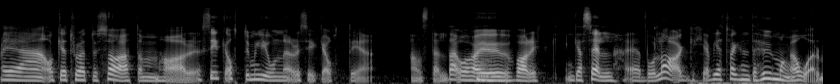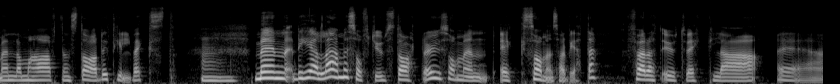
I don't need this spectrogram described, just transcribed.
Eh, och jag tror att du sa att de har cirka 80 miljoner och cirka 80 anställda och har mm. ju varit gasellbolag. Jag vet faktiskt inte hur många år, men de har haft en stadig tillväxt. Mm. Men det hela med Softube startar ju som en examensarbete för att utveckla eh,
